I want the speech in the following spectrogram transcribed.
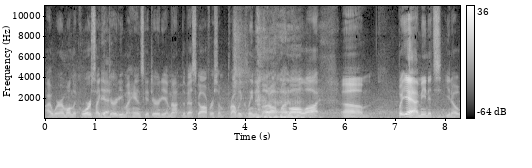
I wear them on the course. I get Yeah. dirty. My hands get dirty. I'm not the best golfer, so I'm probably cleaning mud off my ball a lot. Um, but yeah, I mean, it's you know,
